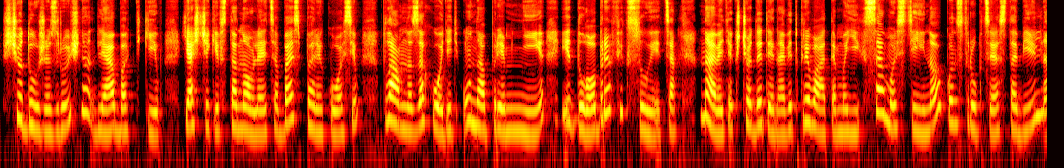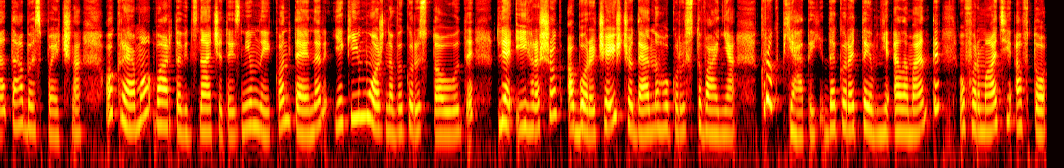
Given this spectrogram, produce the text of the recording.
що дуже зручно для батьків. Ящики встановлюються без перекосів, плавно заходять у напрямні і добре фіксуються. Навіть якщо дитина відкриватиме їх самостійно, конструкція стабільна та безпечна. Окремо варто відзначити знімний контейнер, який можна використовувати для іграшок або речей щоденного користування. Крок п'ятий декоративні елементи у форматі авто.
